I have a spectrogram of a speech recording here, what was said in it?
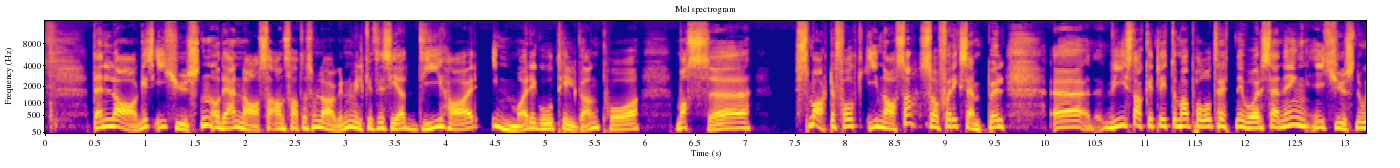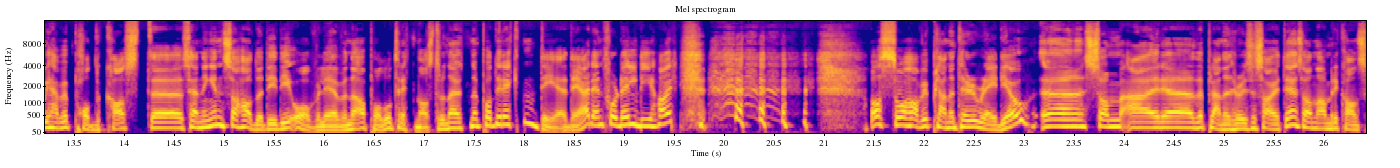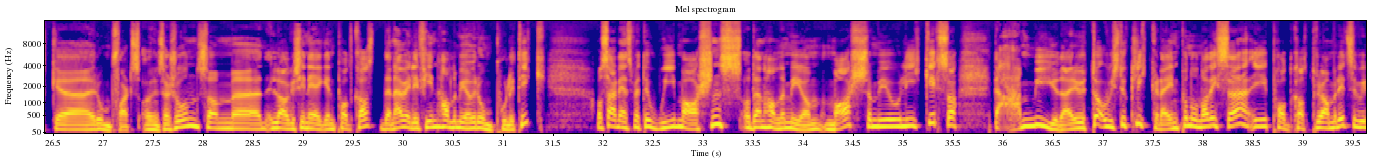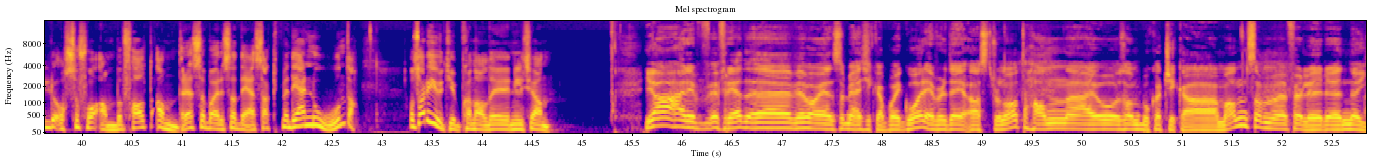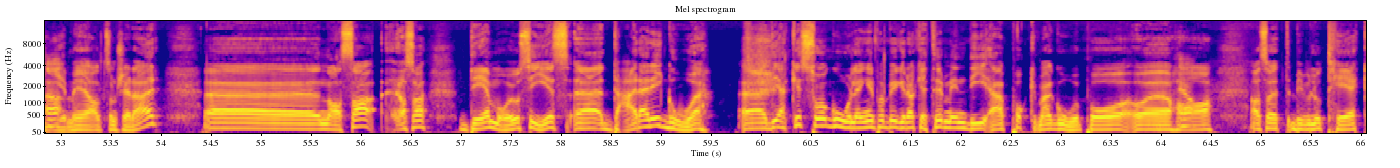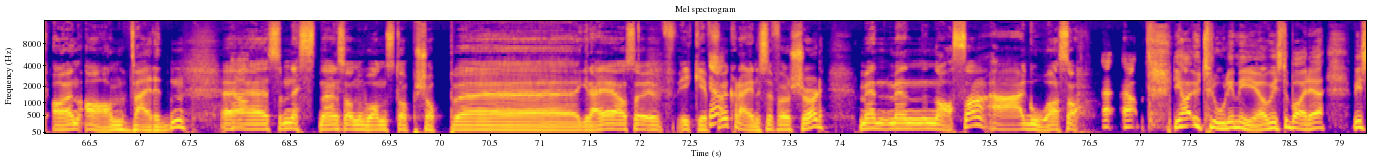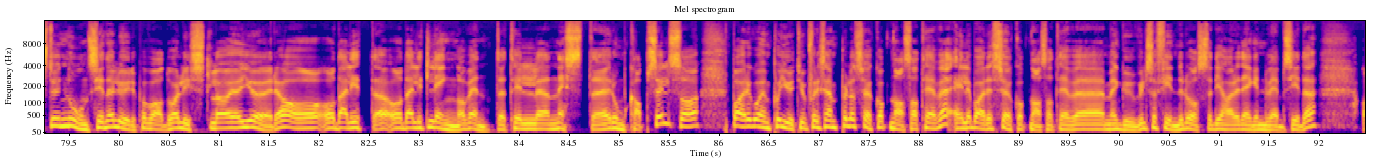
Den lages i Houston, og det er NASA-ansatte som lager den, hvilket vil si at de har innmari god tilgang på masse smarte folk i NASA. Så for eksempel, uh, vi snakket litt om Apollo 13 i vår sending. I Houston We Have a Podcast-sendingen så hadde de de overlevende Apollo 13-astronautene på direkten. Det, det er den fordelen de har. Og så har vi Planetary Radio, uh, som er uh, The Planetary Society, en sånn amerikansk eh, romfartsorganisasjon som eh, lager sin egen podkast. Den er veldig fin, handler mye om rompolitikk. Og så er det en som heter We Martians, og den handler mye om Mars, som vi jo liker. Så det er mye der ute. Og hvis du klikker deg inn på noen av disse i podkastprogrammet ditt, så vil du også få anbefalt andre, så bare så det er sagt. Men det er noen, da. Og så har du YouTube-kanaler, Nils Johan. Ja, herre fred. eh, Det var jo en som jeg kikka på i går, Everyday Astronaut. Han er jo sånn Boca Chica-mann som følger eh, nøye med alt som skjer der. Eh, NASA, altså, det må jo sies. eh, der er de gode. Eh, De er ikke så gode lenger på å bygge raketter, men de er pokker meg gode på å eh, ha Ja. altså et bibliotek av en annen verden, eh, Ja. som nesten er en sånn one stop shop-greie. altså ikke forkleinelse for oss sjøl, men, men NASA er gode, altså. Ja, De har utrolig mye, og hvis du bare Hvis du noensinne lurer på hva du har lyst til å gjøre, og, og, det, er litt, og det er litt lenge å vente til neste romkapsel, så bare gå inn på YouTube for eksempel, og søk opp NASA-TV, eller bare søk opp NASA-TV med Google, så finner du også de har en egen webside.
